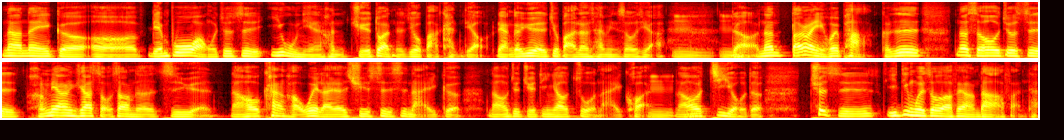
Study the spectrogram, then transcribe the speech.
那那个呃联播网，我就是一五年很决断的就把它砍掉，两个月就把那产品收起来。嗯嗯。对啊，那当然也会怕，可是那时候就是衡量一下手上的资源。然后看好未来的趋势是哪一个，然后就决定要做哪一块。嗯，然后既有的确实一定会受到非常大的反弹。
